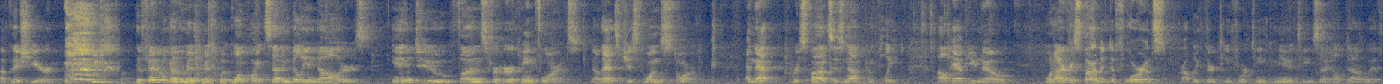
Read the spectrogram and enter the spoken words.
of this year. the federal government had put $1.7 billion into funds for Hurricane Florence. Now that's just one storm. And that response is not complete. I'll have you know, when I responded to Florence, probably 13, 14 communities I helped out with,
